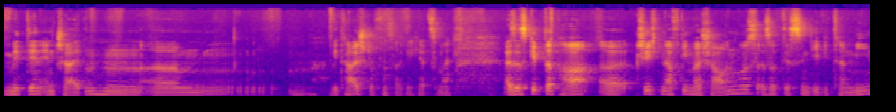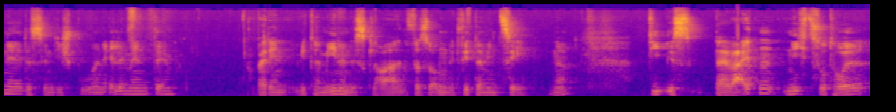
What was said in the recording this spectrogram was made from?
mhm. mit den entscheidenden ähm, Vitalstoffen, sage ich jetzt mal. Also es gibt ein paar äh, Geschichten, auf die man schauen muss. Also das sind die Vitamine, das sind die Spurenelemente. Bei den Vitaminen ist klar, die Versorgung mit Vitamin C. Ne? Die ist bei Weitem nicht so toll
